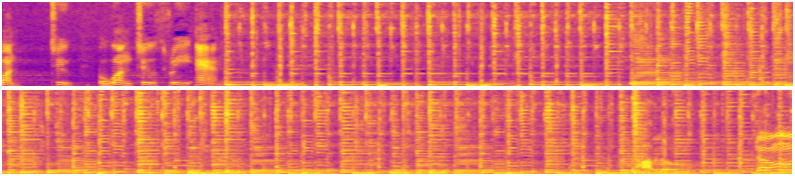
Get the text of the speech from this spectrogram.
One, two, one, two, three, and. Pablo. Don't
